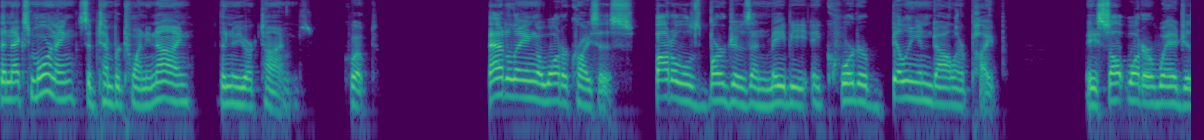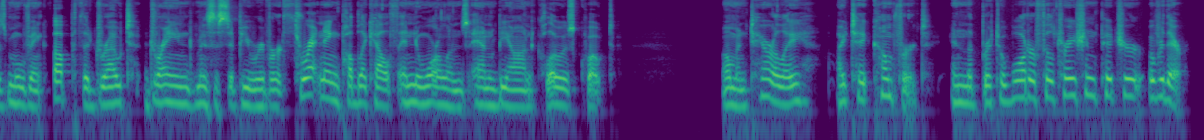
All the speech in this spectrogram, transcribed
The next morning, September 29, the New York Times, quote, Battling a water crisis, bottles, barges, and maybe a quarter billion dollar pipe. A saltwater wedge is moving up the drought drained Mississippi River, threatening public health in New Orleans and beyond. Close quote. Momentarily, I take comfort in the Brita water filtration pitcher over there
